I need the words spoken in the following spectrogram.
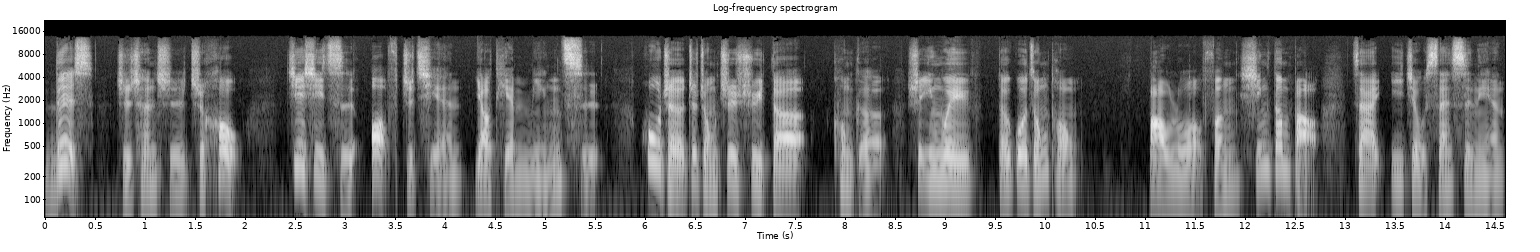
，this 指称词之后，介系词 of 之前要填名词，或者这种秩序的空格是因为德国总统保罗·冯·辛登堡在一九三四年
